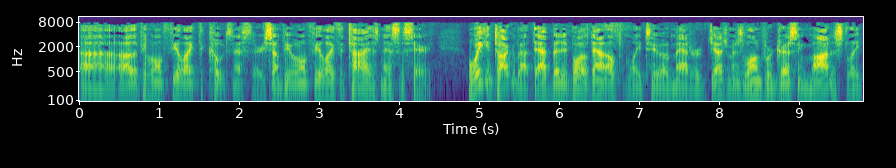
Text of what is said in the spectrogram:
Uh, other people don't feel like the coat's necessary. Some people don't feel like the tie is necessary. Well, we can talk about that, but it boils down ultimately to a matter of judgment. As long as we're dressing modestly,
